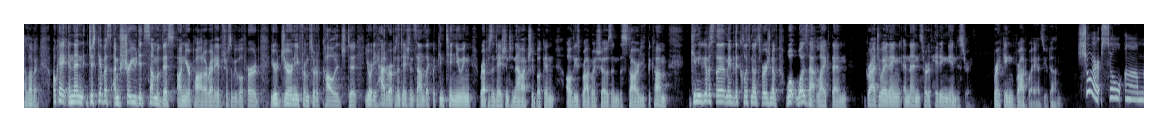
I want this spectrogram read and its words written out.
I love it. Okay, and then just give us. I'm sure you did some of this on your pod already. I'm sure some people have heard your journey from sort of college to you already had representation. Sounds like, but continuing representation to now actually booking all these Broadway shows and the star you've become. Can you give us the maybe the Cliff Notes version of what was that like then, graduating and then sort of hitting the industry, breaking Broadway as you've done? Sure. So um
